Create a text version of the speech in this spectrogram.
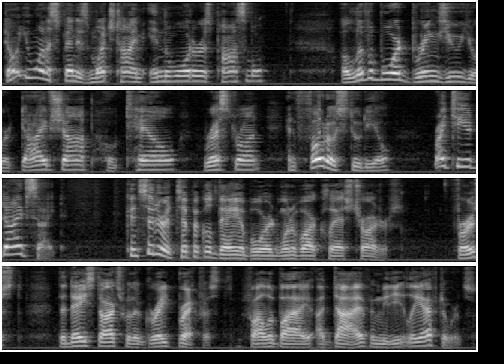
don't you want to spend as much time in the water as possible? A liveaboard brings you your dive shop, hotel, restaurant, and photo studio right to your dive site. Consider a typical day aboard one of our class charters. First, the day starts with a great breakfast, followed by a dive immediately afterwards.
